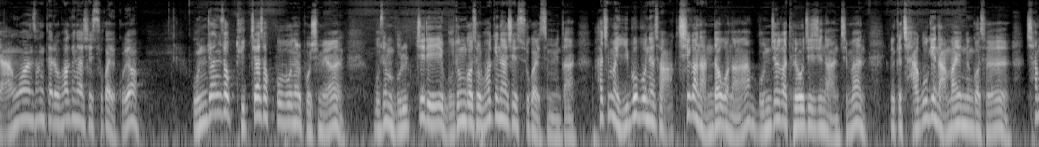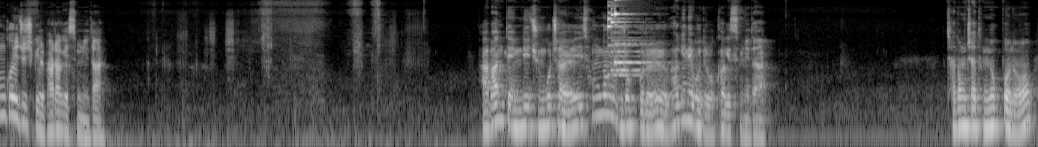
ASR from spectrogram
양호한 상태를 확인하실 수가 있고요. 운전석 뒷좌석 부분을 보시면 무슨 물질이 묻은 것을 확인하실 수가 있습니다. 하지만 이 부분에서 악취가 난다거나 문제가 되어지지는 않지만 이렇게 자국이 남아있는 것을 참고해 주시길 바라겠습니다. 아반떼 MD 중고차의 성능 기록부를 확인해 보도록 하겠습니다. 자동차 등록번호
